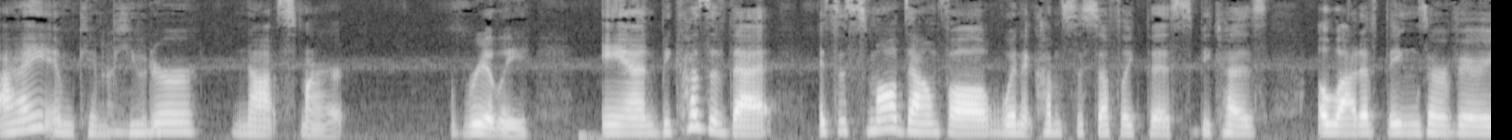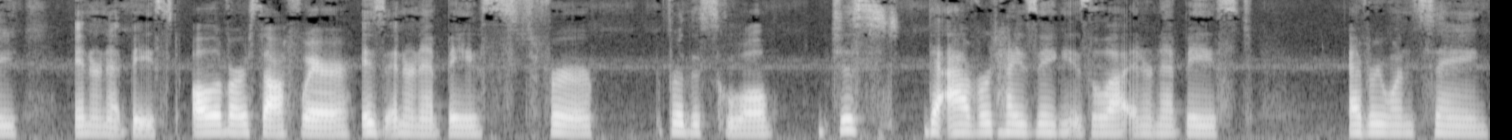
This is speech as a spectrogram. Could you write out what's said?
I am computer not smart, really. And because of that, it's a small downfall when it comes to stuff like this because a lot of things are very internet based. All of our software is internet based for for the school. Just the advertising is a lot internet based. Everyone's saying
